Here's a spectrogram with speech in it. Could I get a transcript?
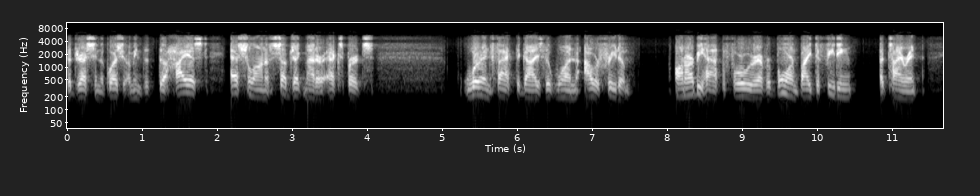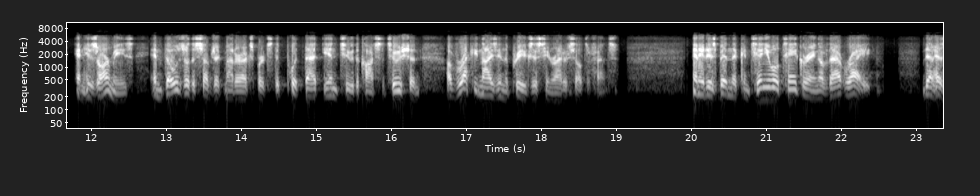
addressing the question i mean the, the highest echelon of subject matter experts were in fact the guys that won our freedom on our behalf before we were ever born by defeating a tyrant and his armies. And those are the subject matter experts that put that into the Constitution of recognizing the pre existing right of self defense. And it has been the continual tinkering of that right that has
